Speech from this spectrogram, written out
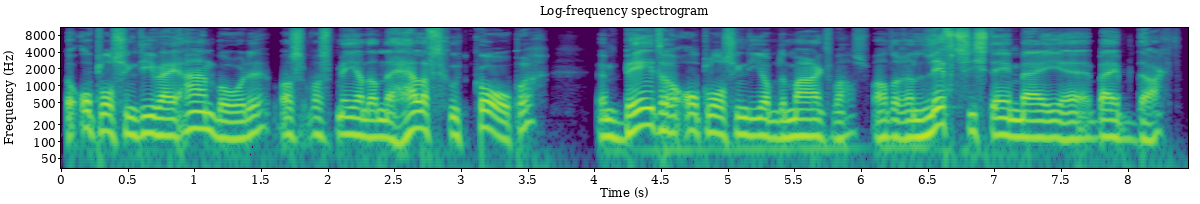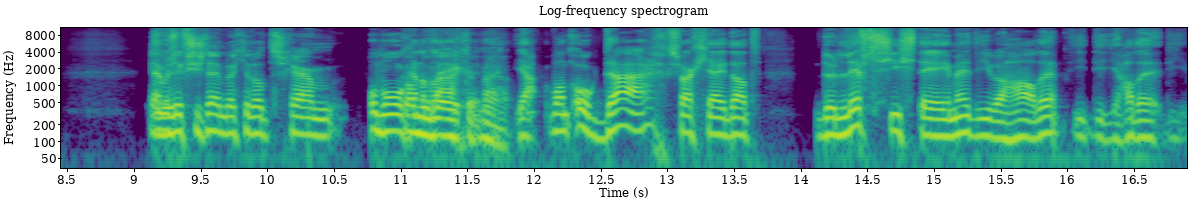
de oplossing die wij aanboden was, was meer dan de helft goedkoper. Een betere oplossing die op de markt was. We hadden er een liftsysteem bij, eh, bij bedacht. En een liftsysteem dat je dat scherm... Omhoog Kan en omlaag ja. Ja. want ook daar zag jij dat de liftsystemen die we hadden, die, die, hadden die,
